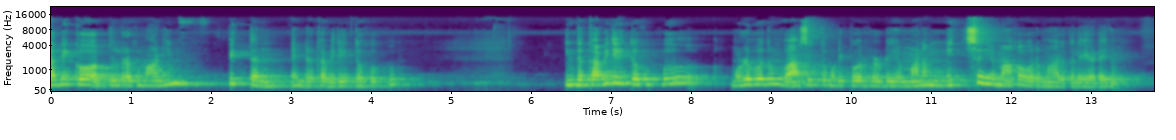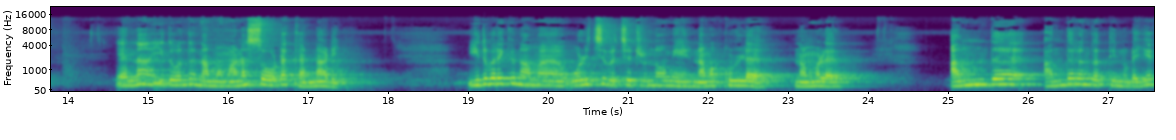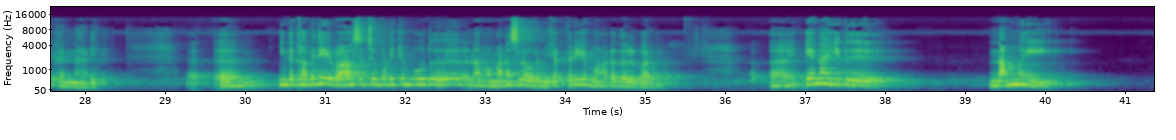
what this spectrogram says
கவிக்கோ அப்துல் ரஹ்மானின் பித்தன் என்ற கவிதை தொகுப்பு. இந்த கவிதை தொகுப்பு முழுவதும் வாசித்து முடிப்பவர்களுடைய மனம் நிச்சயமாக ஒரு மாறுதலை அடையும். ஏன்னா இது வந்து நம்ம மனசோட கண்ணாடி. இதுவரைக்கும் நாம் ஒழிச்சு வச்சிட்டு இருந்தோமே நமக்குள்ள நம்மளை அந்த அந்தரங்கத்தினுடைய கண்ணாடி. இந்த கவிதையை வாசித்து முடிக்கும்போது நம்ம மனசில் ஒரு மிகப்பெரிய மாறுதல் வரும். ஏன்னா இது நம்மை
